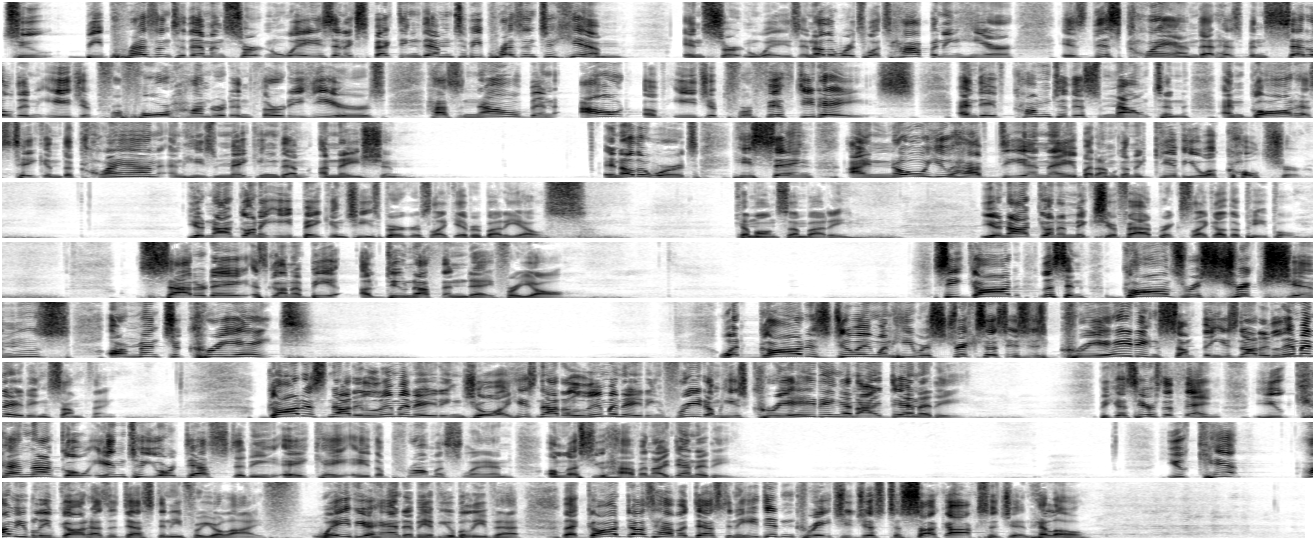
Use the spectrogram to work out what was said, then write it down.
to be present to them in certain ways and expecting them to be present to him in certain ways. In other words, what's happening here is this clan that has been settled in Egypt for 430 years has now been out of Egypt for 50 days. And they've come to this mountain, and God has taken the clan and He's making them a nation. In other words, He's saying, I know you have DNA, but I'm gonna give you a culture. You're not gonna eat bacon cheeseburgers like everybody else. Come on, somebody. You're not going to mix your fabrics like other people. Saturday is going to be a do nothing day for y'all. See, God, listen, God's restrictions are meant to create. What God is doing when He restricts us is He's creating something, He's not eliminating something. God is not eliminating joy, He's not eliminating freedom, He's creating an identity. Because here's the thing you cannot go into your destiny, aka the promised land, unless you have an identity. You can't. How do you believe God has a destiny for your life? Wave your hand at me if you believe that. That God does have a destiny. He didn't create you just to suck oxygen. Hello.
